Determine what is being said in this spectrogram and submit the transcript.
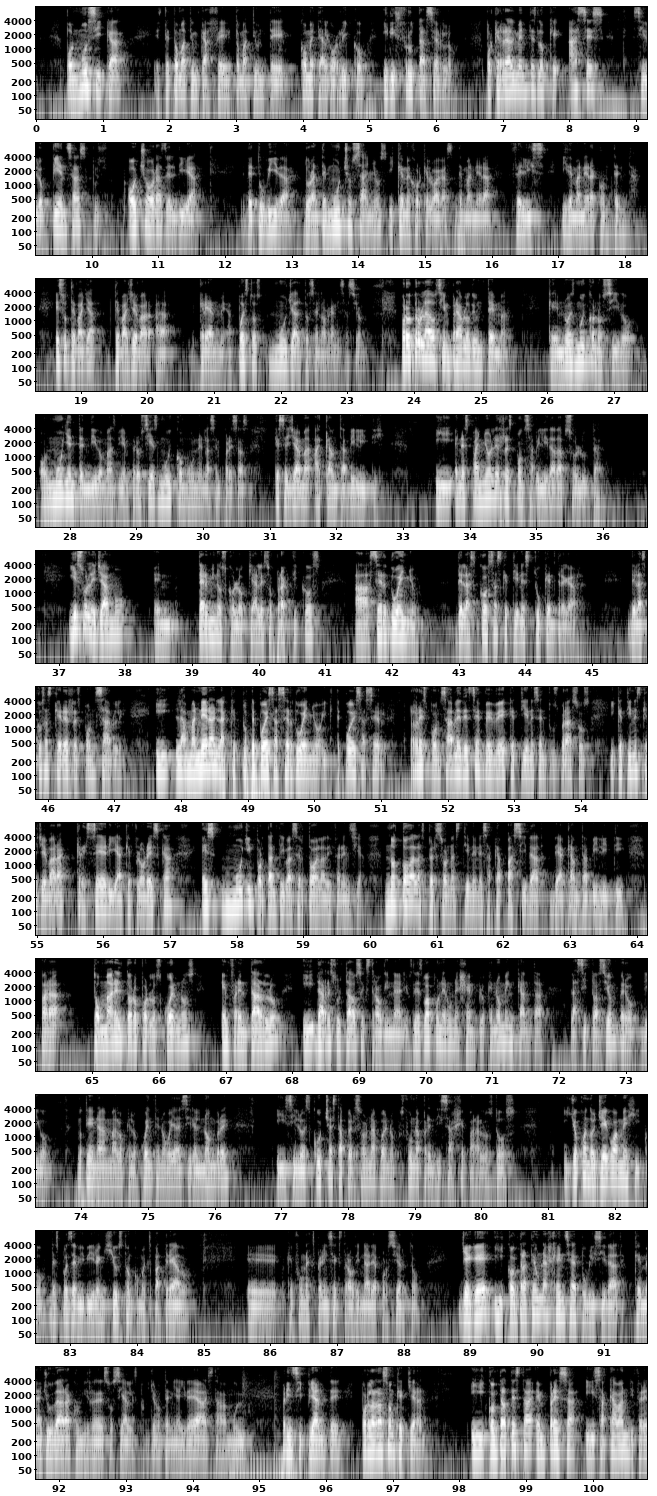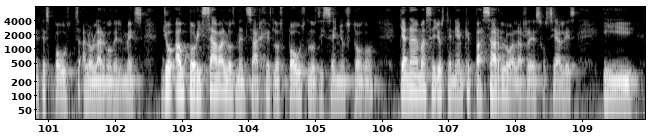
Pon música, este, tómate un café, tómate un té, cómete algo rico y disfruta hacerlo. Porque realmente es lo que haces si lo piensas, pues ocho horas del día de tu vida durante muchos años y qué mejor que lo hagas de manera feliz y de manera contenta. Eso te, vaya, te va a llevar a créanme, a puestos muy altos en la organización. Por otro lado, siempre hablo de un tema que no es muy conocido o muy entendido más bien, pero sí es muy común en las empresas, que se llama accountability. Y en español es responsabilidad absoluta. Y eso le llamo, en términos coloquiales o prácticos, a ser dueño de las cosas que tienes tú que entregar, de las cosas que eres responsable y la manera en la que tú te puedes hacer dueño y te puedes hacer responsable de ese bebé que tienes en tus brazos y que tienes que llevar a crecer y a que florezca es muy importante y va a hacer toda la diferencia. No todas las personas tienen esa capacidad de accountability para tomar el toro por los cuernos, enfrentarlo y dar resultados extraordinarios. Les voy a poner un ejemplo que no me encanta la situación, pero digo, no tiene nada malo que lo cuente, no voy a decir el nombre. Y si lo escucha esta persona, bueno, pues fue un aprendizaje para los dos. Y yo cuando llego a México, después de vivir en Houston como expatriado, eh, que fue una experiencia extraordinaria, por cierto, llegué y contraté una agencia de publicidad que me ayudara con mis redes sociales, porque yo no tenía idea, estaba muy principiante, por la razón que quieran. Y contraté esta empresa y sacaban diferentes posts a lo largo del mes. Yo autorizaba los mensajes, los posts, los diseños, todo. Ya nada más ellos tenían que pasarlo a las redes sociales y,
